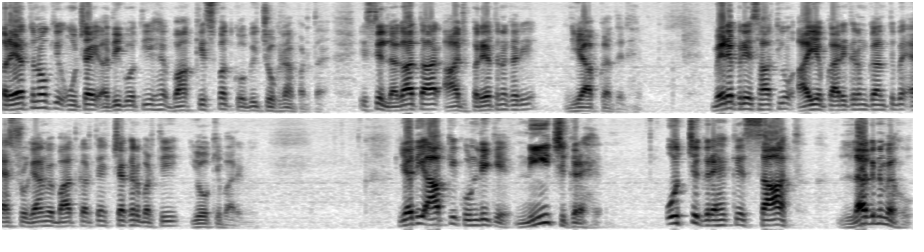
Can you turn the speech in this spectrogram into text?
प्रयत्नों की ऊंचाई अधिक होती है, वहाँ किस्मत को भी झुकना पड़ता है। इससे लगातार आज प्रयत्न करिए यह आपका दिन है। मेरे प्रिय साथियों, आइए अब कार्यक्रम के अंत में एस्ट्रो ज्ञान में बात करते हैं चक्रवर्ती योग के बारे में। यदि आपकी कुंडली के नीच ग्रह, उच्च ग्रह के साथ लग्न में हो,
